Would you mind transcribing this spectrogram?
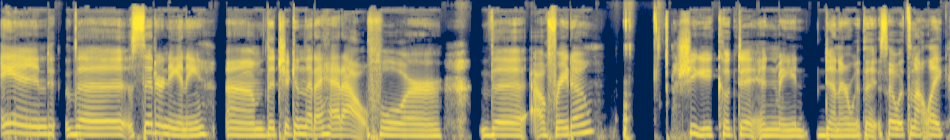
And the sitter nanny, um, the chicken that I had out for the Alfredo, she cooked it and made dinner with it. So it's not like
